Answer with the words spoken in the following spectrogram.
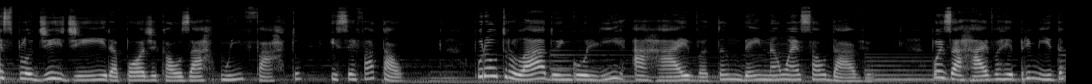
Explodir de ira pode causar um infarto e ser fatal. Por outro lado, engolir a raiva também não é saudável, pois a raiva reprimida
